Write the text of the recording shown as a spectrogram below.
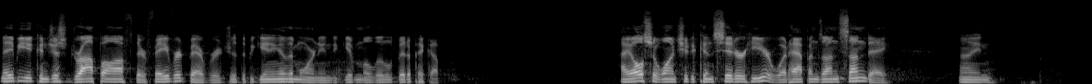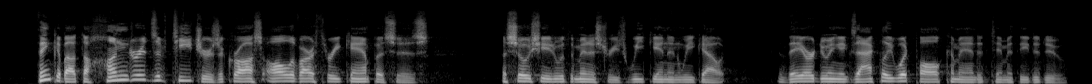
maybe you can just drop off their favorite beverage at the beginning of the morning to give them a little bit of pickup. I also want you to consider here what happens on Sunday. I mean, think about the hundreds of teachers across all of our three campuses associated with the ministries week in and week out. They are doing exactly what Paul commanded Timothy to do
